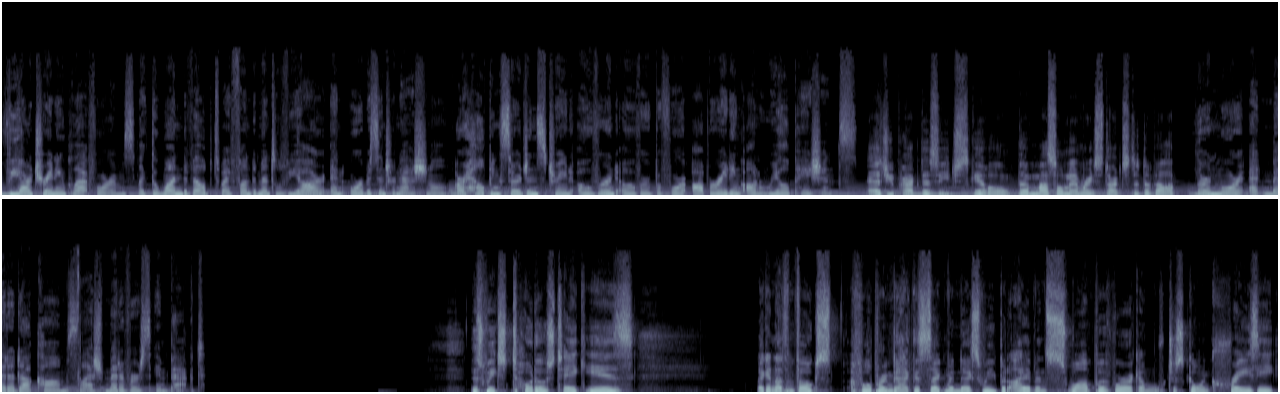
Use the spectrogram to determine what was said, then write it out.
VR training platforms, like the one developed by Fundamental VR and Orbis International, are helping surgeons train over and over before operating on real patients. As you practice each skill, the muscle memory starts to develop. Learn more at meta.com slash metaverse impact. This week's Toto's Take is I got nothing, folks. We'll bring back this segment next week, but I have been swamped with work. I'm just going crazy.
